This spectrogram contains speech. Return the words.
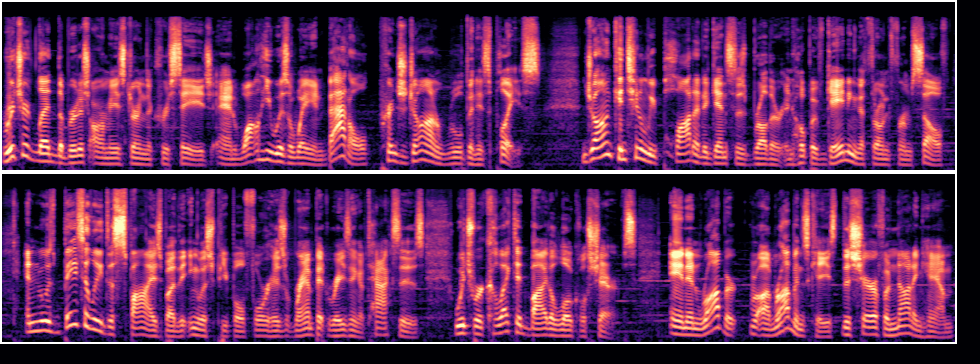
Richard led the British armies during the Crusades, and while he was away in battle, Prince John ruled in his place. John continually plotted against his brother in hope of gaining the throne for himself, and was basically despised by the English people for his rampant raising of taxes, which were collected by the local sheriffs. And in Robert, uh, Robin's case, the Sheriff of Nottingham,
